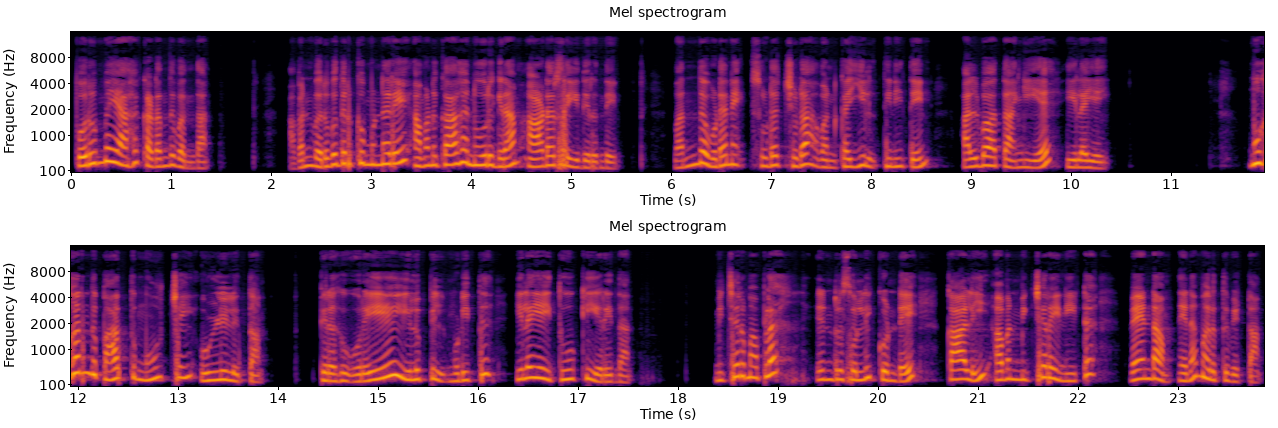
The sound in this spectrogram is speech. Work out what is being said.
பொறுமையாக கடந்து வந்தான். அவன் வருவதற்கு முன்னரே அவனுக்காக நூறு கிராம் ஆர்டர் செய்திருந்தேன். வந்த உடனே சுட சுட அவன் கையில் திணித்தேன் அல்வா தாங்கிய இலையை. முகர்ந்து பார்த்து மூச்சை உள்ளிழுத்தான். பிறகு ஒரே இழுப்பில் முடித்து இலையை தூக்கி எறிந்தான். மிச்சர் மாப்ள என்று சொல்லிக்கொண்டே காளி அவன் மிக்சரை நீட்ட வேண்டாம் என மறுத்துவிட்டான்.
